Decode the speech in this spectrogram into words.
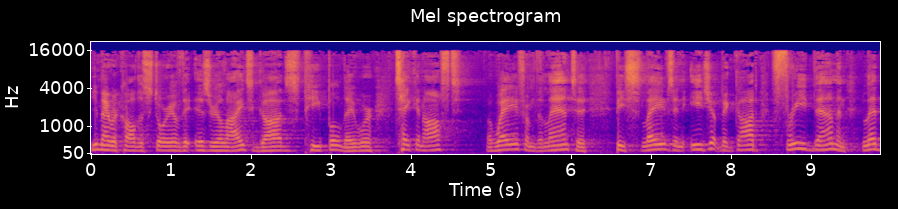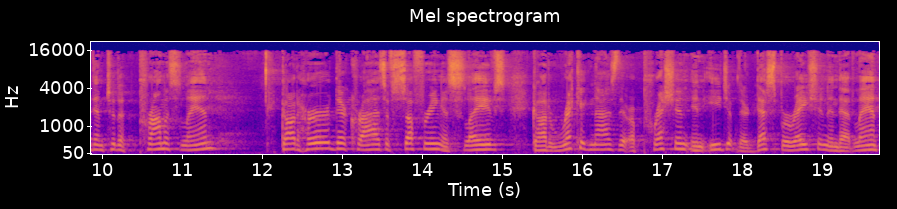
You may recall the story of the Israelites, God's people. They were taken off away from the land to be slaves in Egypt, but God freed them and led them to the promised land. God heard their cries of suffering as slaves. God recognized their oppression in Egypt, their desperation in that land,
